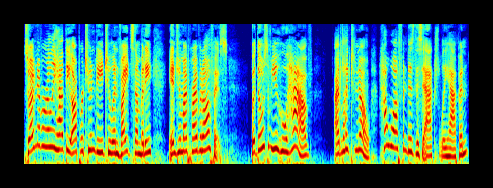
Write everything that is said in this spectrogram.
So I've never really had the opportunity to invite somebody into my private office. But those of you who have, I'd like to know how often does this actually happen?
